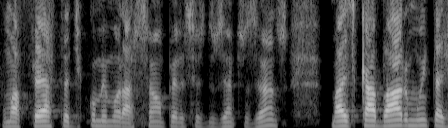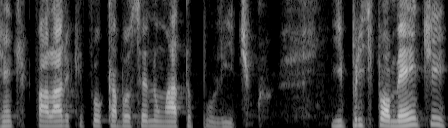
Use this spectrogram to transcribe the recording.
uma festa de comemoração pelos esses 200 anos, mas acabaram, muita gente falaram que foi, acabou sendo um ato político. E principalmente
